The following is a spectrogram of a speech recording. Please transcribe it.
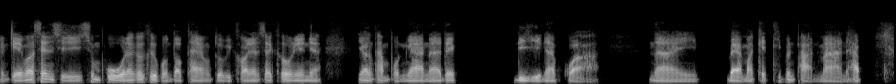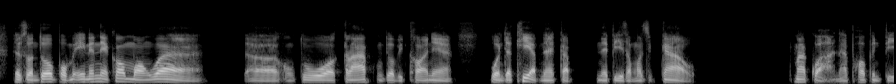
สังเกตว่าเส้นสีชมพูนั่นก็คือผลตอบแทนของตัว Bitcoin ในไซเคิลนี้เนี่ยยังทำผลงานนะได้ดีนะครับกว่าในแบร์มาร์เก็ตที่มันผ่านมานะครับ แต่ส่วนตัวผมเองนั้นเนี่ยก็มองว่าอของตัวกราฟของตัว Bitcoin เนี่ยควรจะเทียบนะกับในปี 2019 มากกว่านะเพราะเป็นปี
